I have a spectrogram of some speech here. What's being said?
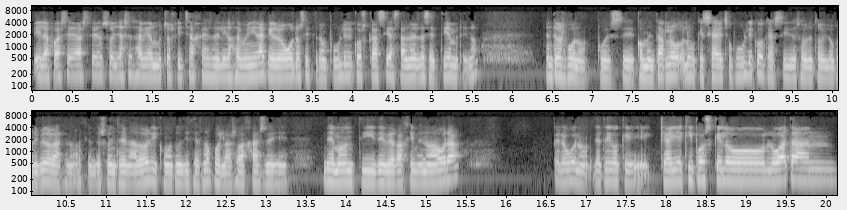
en la fase de ascenso ya se sabían muchos fichajes de Liga Femenina que luego no se hicieron públicos casi hasta el mes de septiembre, ¿no? Entonces, bueno, pues eh, comentar lo, lo, que se ha hecho público, que ha sido sobre todo lo primero la renovación de su entrenador y como tú dices, ¿no? Pues las bajas de, de Monti y de Vega Jimeno ahora. Pero bueno, ya te digo que, que hay equipos que lo, lo atan,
